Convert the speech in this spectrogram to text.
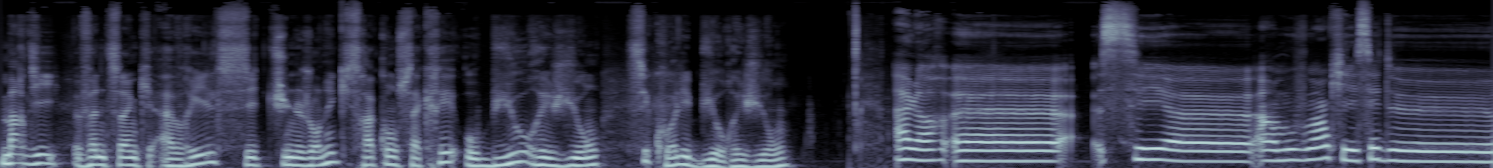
Mardi 25 avril, c'est une journée qui sera consacrée aux biorégions. C'est quoi les biorégions? Alors, euh, c'est euh, un mouvement qui essaie de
